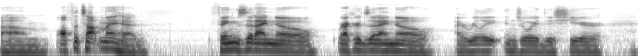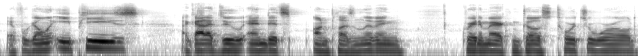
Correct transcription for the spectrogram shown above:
um, off the top of my head things that I know, records that I know I really enjoyed this year. If we're going EPs, I gotta do End It's Unpleasant Living, Great American Ghost, Torture World,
